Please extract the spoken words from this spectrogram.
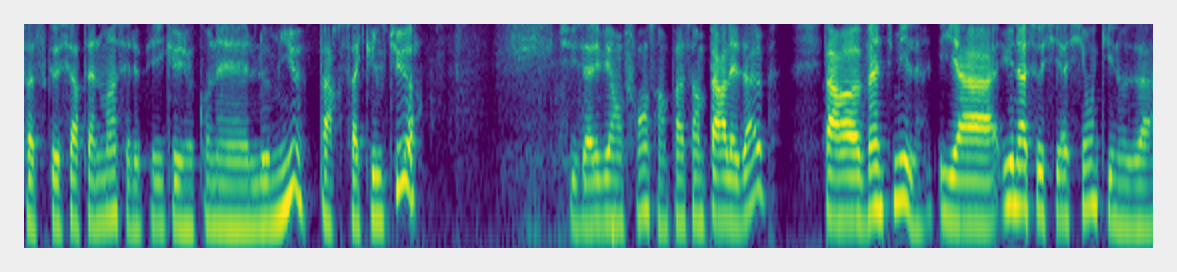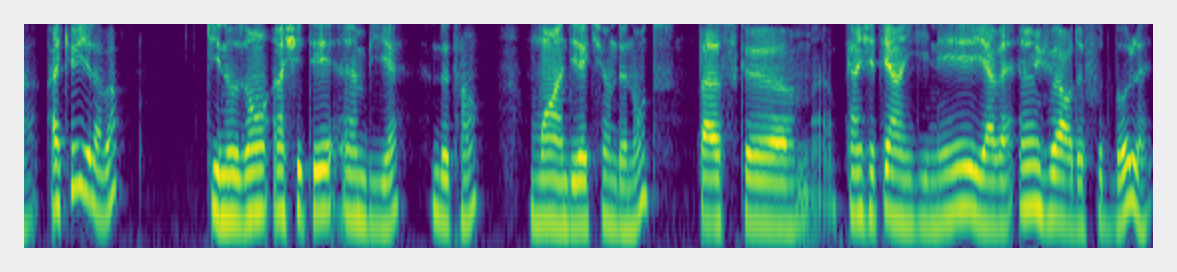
parce que certainement c'est le pays que je connais le mieux par sa culture. Suis arrivé en France en passant par les Alpes par 20 000. Il y a une association qui nous a accueillis là-bas, qui nous ont acheté un billet de train, moi en direction de Nantes, parce que euh, quand j'étais en Guinée, il y avait un joueur de football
